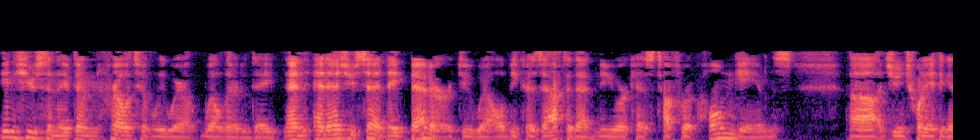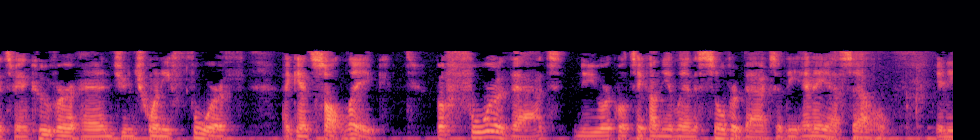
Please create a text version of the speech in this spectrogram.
in Houston, they've done relatively well, well there to date. And and as you said, they better do well because after that, New York has tougher home games. Uh, June 20th against Vancouver and June 24th against Salt Lake. Before that, New York will take on the Atlanta Silverbacks of the NASL in the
